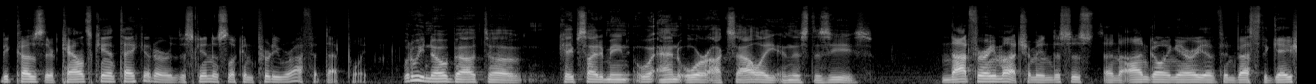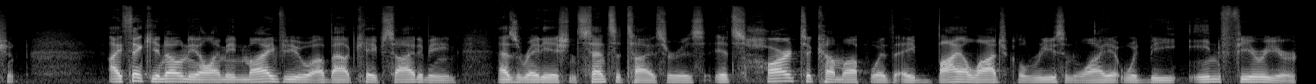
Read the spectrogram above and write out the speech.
because their counts can't take it or the skin is looking pretty rough at that point. What do we know about uh, capecitabine and or oxali in this disease? Not very much. I mean, this is an ongoing area of investigation. I think you know, Neil. I mean, my view about capecitabine as a radiation sensitizer is it's hard to come up with a biological reason why it would be inferior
